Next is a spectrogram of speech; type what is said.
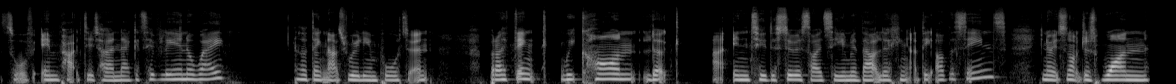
sort of impacted her negatively in a way. And I think that's really important. But I think we can't look at, into the suicide scene without looking at the other scenes. You know, it's not just one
